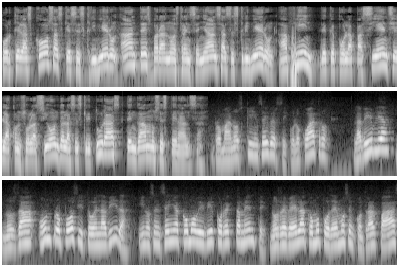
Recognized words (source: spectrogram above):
porque las cosas que se escribieron antes para nuestra enseñanza se escribieron a fin de que por la paciencia y la consolación de las escrituras tengamos esperanza. Romanos 15, versículo 4. La Biblia nos da un propósito en la vida y nos enseña cómo vivir correctamente. Nos revela cómo podemos encontrar paz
